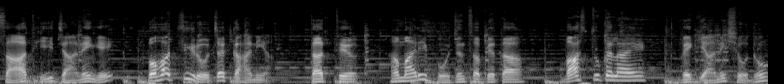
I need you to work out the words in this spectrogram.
साथ ही जानेंगे बहुत सी रोचक कहानियाँ, तथ्य, हमारी भोजन सभ्यता, वास्तुकलाएँ, वैज्ञानिक शोधों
